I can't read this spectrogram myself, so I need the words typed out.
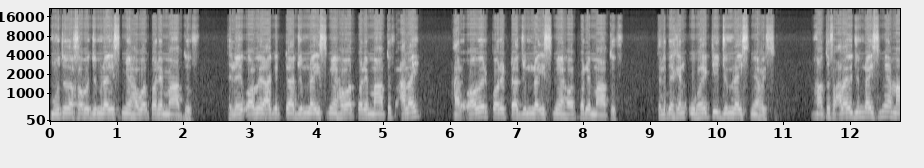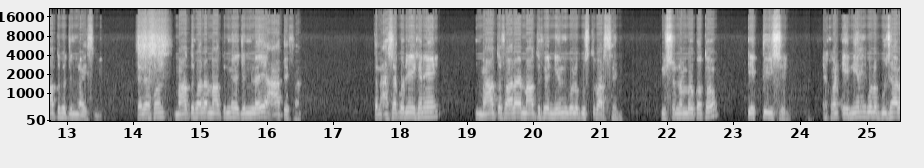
মুতদা খবর জুমলা ইসমিয়া হওয়ার পরে মাতুফ। তাহলে অবের আগেরটা জুমলা ইসমিয়া হওয়ার পরে মাতুফ আলাই আর অবের পরেরটা জুমলা ইসমিয়া হওয়ার পরে মাতুফ। তাহলে দেখেন উভয়টি জুমলা ইসমিয়া হয়েছে। মাতুফ আলাই জুমলা ইসমিয়া মাতুফ জুমলা ইসমিয়া তাহলে এখন মাতুফ আলাই, মাতুফ মিলে জুমলাই আতেফা। তাহলে আশা করি এখানে মাতুফ আলাই, মাতুফের নিয়মগুলো বুঝতে পারছেন। পৃষ্ঠ নম্বর কত? একত্রিশে। এখন এই নিয়মগুলো বুঝার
